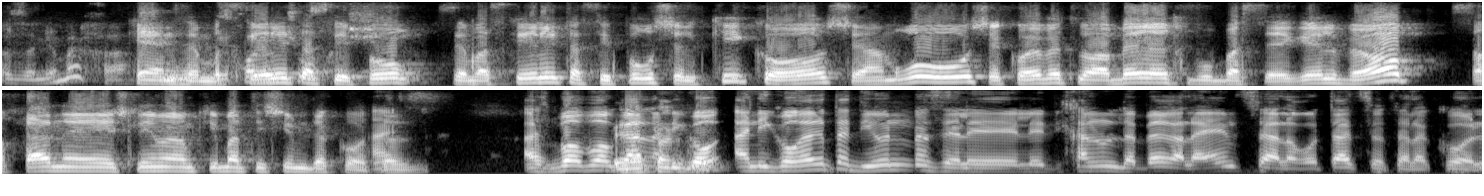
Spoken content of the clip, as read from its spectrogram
אז אני אומר לך. כן, זה מזכיר לי את הסיפור, זה מזכיר לי את הסיפור של קיקו, שאמרו שכואבת לו הברך והוא בסגל, והופ, שחקן השלים היום כמעט 90 דקות, אז... אז בוא, בוא, גל, אני, גור, אני גורר את הדיון הזה, התחלנו לדבר על האמצע, על הרוטציות, על הכל.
